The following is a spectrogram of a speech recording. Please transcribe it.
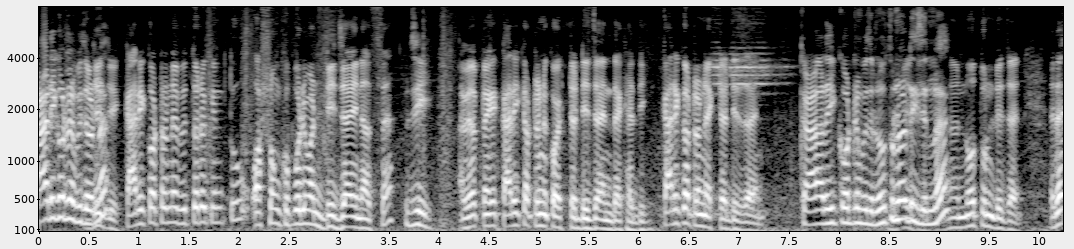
কারিগরের ভিতরে জি কারি কটনের ভিতরে কিন্তু অসংখ্য পরিমাণ ডিজাইন আছে। জি। আমি আপনাকে কারি কটনে কয়েকটা ডিজাইন দেখা দিই। কারি কটনে একটা ডিজাইন কারি কটনের ভিতরে? নতুন ডিজাইন না? নতুন ডিজাইন এটা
